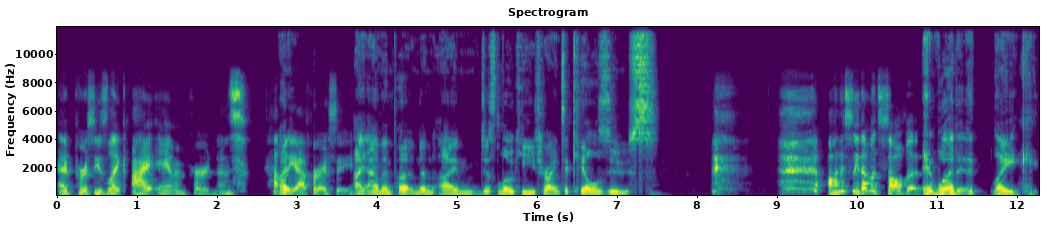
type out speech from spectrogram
And Percy's like, I am impertinent. Hell I- yeah, Percy. I am impertinent. I'm just lowkey trying to kill Zeus. Honestly, that would solve it. It would it like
